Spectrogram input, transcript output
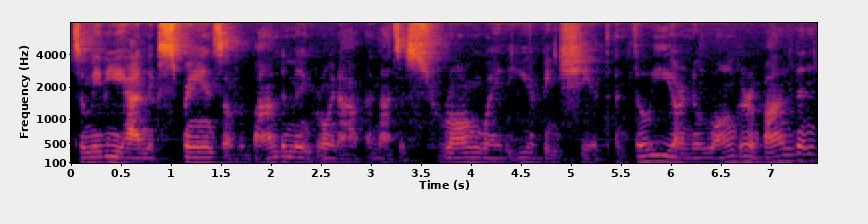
So maybe you had an experience of abandonment growing up, and that's a strong way that you have been shaped. And though you are no longer abandoned,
